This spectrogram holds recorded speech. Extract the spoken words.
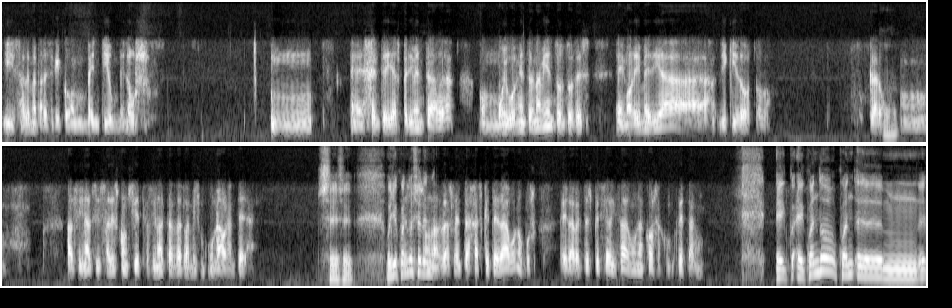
y sale, me parece que con 21 menús. Eh, gente ya experimentada, con muy buen entrenamiento, entonces en hora y media liquidó todo. Claro, mm, al final, si sales con siete, al final tardas la misma una hora entera. Sí, sí. Oye, ¿cuándo se ven? la- las ventajas que te da, bueno, pues el haberte especializado en una cosa concreta. ¿no? Eh, eh, ¿Cuándo, cuán- eh, mm, eh,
